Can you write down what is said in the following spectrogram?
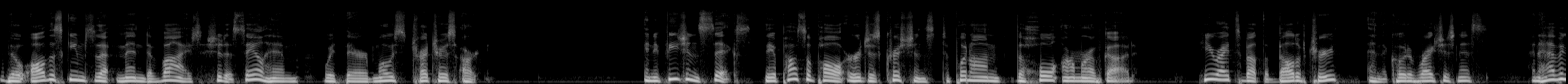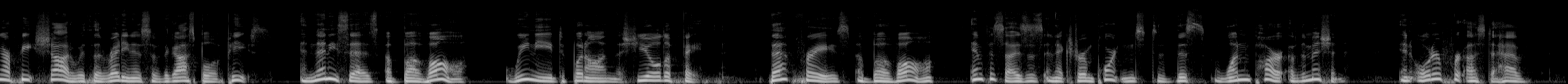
though all the schemes that men devise should assail him with their most treacherous art. In Ephesians 6, the Apostle Paul urges Christians to put on the whole armor of God. He writes about the belt of truth and the coat of righteousness, and having our feet shod with the readiness of the gospel of peace. And then he says, above all, we need to put on the shield of faith. That phrase, above all, emphasizes an extra importance to this one part of the mission. In order for us to have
